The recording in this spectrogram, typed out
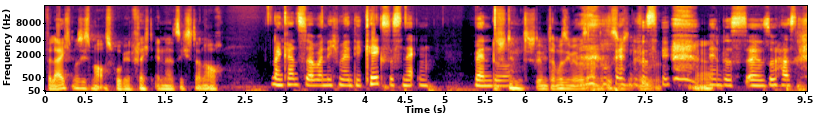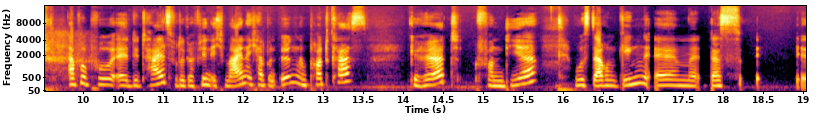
Vielleicht muss ich es mal ausprobieren. Vielleicht ändert sich dann auch. Dann kannst du aber nicht mehr die Kekse snacken, wenn du, Stimmt, stimmt. Da muss ich mir was anderes wenn du sie, ja. wenn du es äh, so hast. Apropos äh, Details fotografieren, ich meine, ich habe in irgendeinem Podcast gehört von dir, wo es darum ging, ähm, dass äh,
